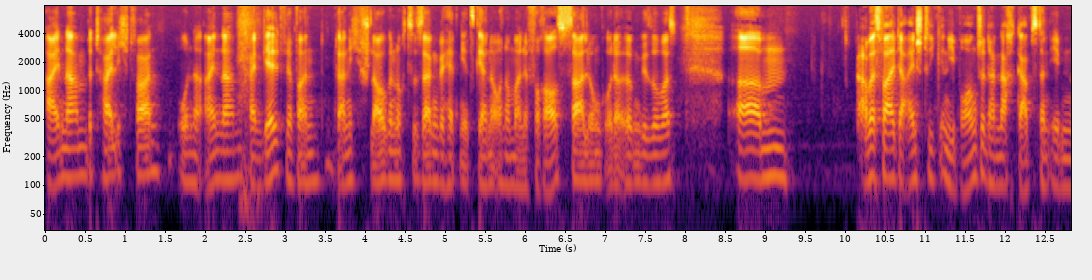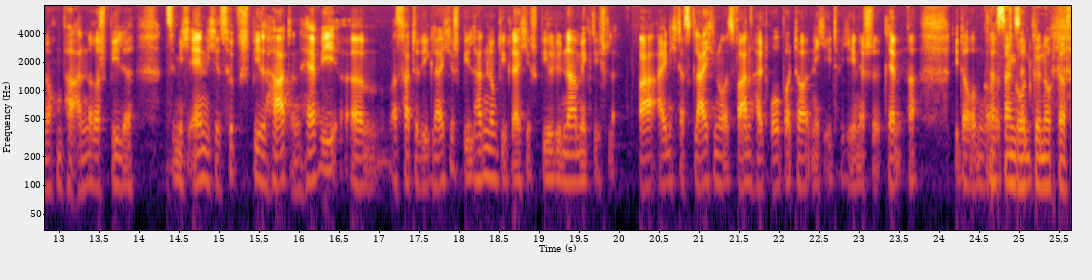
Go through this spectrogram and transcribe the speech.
Einnahmen beteiligt waren. Ohne Einnahmen kein Geld. Wir waren gar nicht schlau genug zu sagen, wir hätten jetzt gerne auch nochmal eine Vorauszahlung oder irgendwie sowas. Ähm, aber es war halt der Einstieg in die Branche. Danach gab es dann eben noch ein paar andere Spiele. Ziemlich ähnliches Hüpfspiel, Hard and Heavy. Ähm, es hatte die gleiche Spielhandlung, die gleiche Spieldynamik, die war eigentlich das Gleiche, nur es waren halt Roboter und nicht italienische Klempner, die darum geholfen Das ist ein Grund genug, das,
